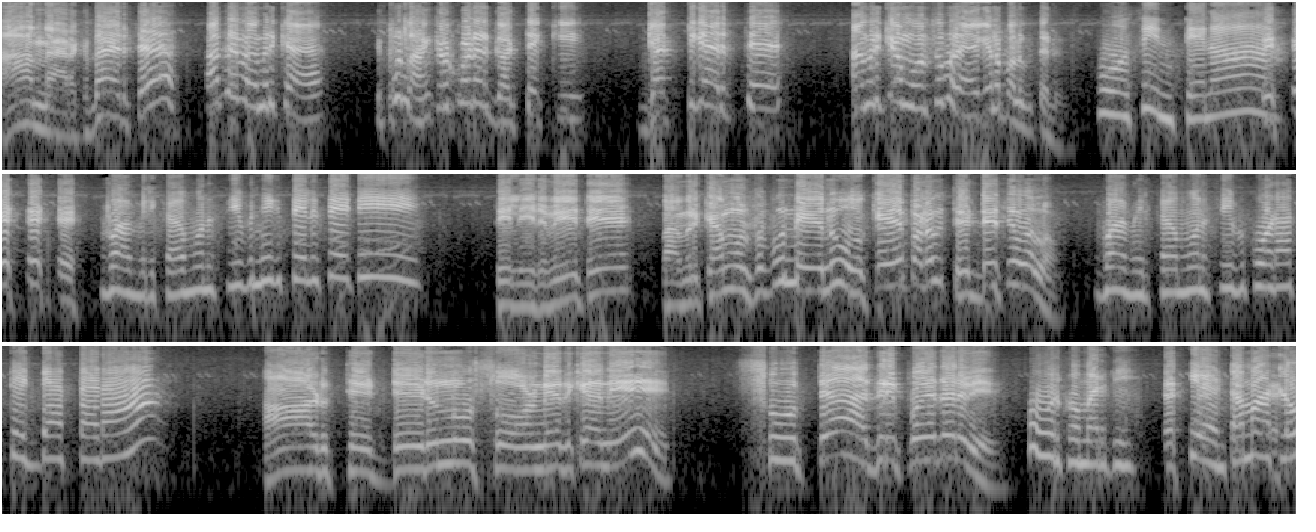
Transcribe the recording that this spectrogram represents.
ఆ మెరక దాడితే అదే అమెరికా ఇప్పుడు లంకలు కూడా గట్టెక్కి గట్టిగా అరిస్తే అమెరికా మున్సిపల్ రేగన పలుకుతాడు. ఓసి ఇంతేనా? అమెరికా మునసీబు నీకు తెలిసేటి? తెలియడం ఏంటి? వా అమెరికా మున్సిపల్ నేను ఒకే పడవ తెడ్డేసే వాళ్ళం అమెరికా మునసీబు కూడా తెడ్డేస్తాడా? ఆడు తెడ్డేడు నువ్వు చూడలేదు కానీ చూస్తే అదిరిపోయేదానివి. ఊరుకో మరిది. ఏంటో మాటలు.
